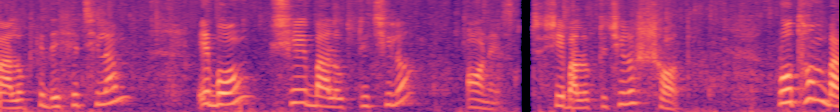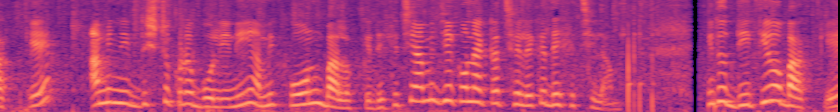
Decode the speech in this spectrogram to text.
বালককে দেখেছিলাম এবং সেই বালকটি ছিল অনেস্ট সেই বালকটি ছিল সৎ। প্রথম বাক্যে আমি নির্দিষ্ট করে বলিনি আমি কোন বালককে দেখেছি, আমি যে কোনো একটা ছেলেকে দেখেছিলাম। কিন্তু দ্বিতীয় বাক্যে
